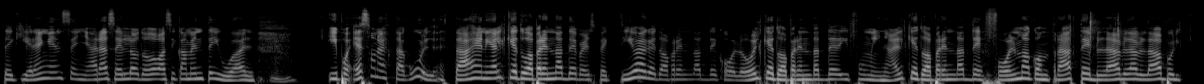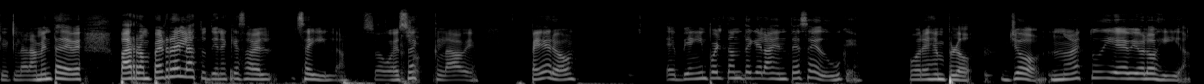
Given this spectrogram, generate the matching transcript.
te quieren enseñar a hacerlo todo básicamente igual. Y pues eso no está cool. Está genial que tú aprendas de perspectiva, que tú aprendas de color, que tú aprendas de difuminar, que tú aprendas de forma, contraste, bla, bla, bla, porque claramente debe, para romper reglas tú tienes que saber seguirlas. So, eso Exacto. es clave. Pero es bien importante que la gente se eduque. Por ejemplo, yo no estudié biología.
